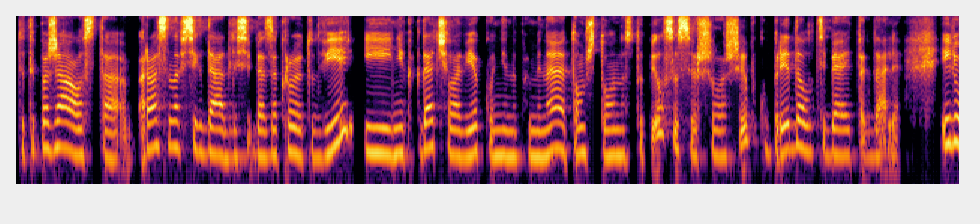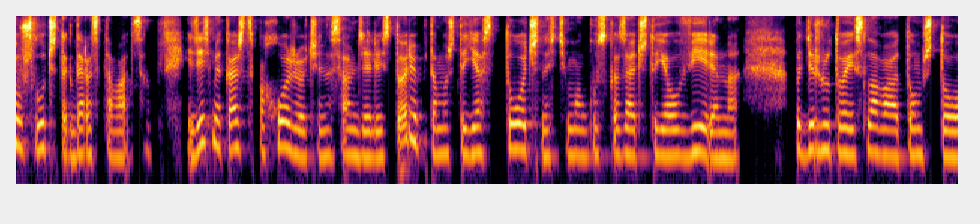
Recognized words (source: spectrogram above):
то ты, пожалуйста, раз и навсегда для себя закрой эту дверь и никогда человеку не напоминай о том, что он оступился, совершил ошибку, предал тебя и так далее. Или уж лучше тогда расставаться. И здесь, мне кажется, похожая очень на самом деле история, потому что я с точностью могу сказать, что я уверенно поддержу твои слова о том, что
